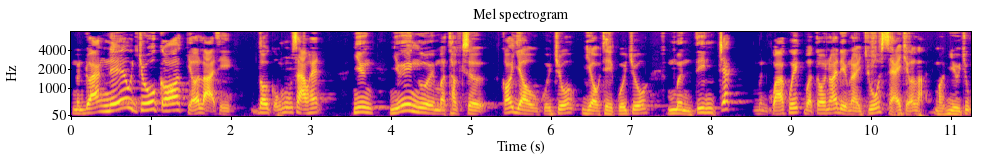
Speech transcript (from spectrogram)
mình đoán nếu Chúa có trở lại thì tôi cũng không sao hết. Nhưng những người mà thật sự có dầu của Chúa dầu thiệt của Chúa, mình tin chắc, mình quả quyết và tôi nói điều này, Chúa sẽ trở lại. Mặc dù chúng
